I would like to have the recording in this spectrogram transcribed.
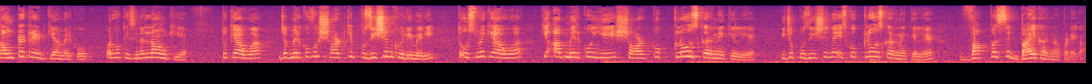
काउंटर ट्रेड किया मेरे को और वो किसी ने लॉन्ग किया। तो क्या हुआ? जब मेरे को वो शॉर्ट की पोजीशन खुली मेरी तो उसमें क्या हुआ कि अब मेरे को ये शॉर्ट को क्लोज करने के लिए ये जो पोजीशन है इसको क्लोज करने के लिए वापस से बाय करना पड़ेगा।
